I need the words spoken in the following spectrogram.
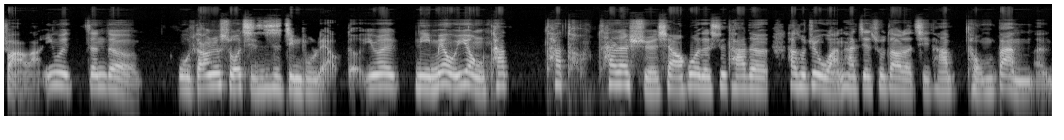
法啦。因为真的，我刚刚就说其实是进不了的，因为你没有用他。他同他在学校，或者是他的他出去玩，他接触到了其他同伴们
